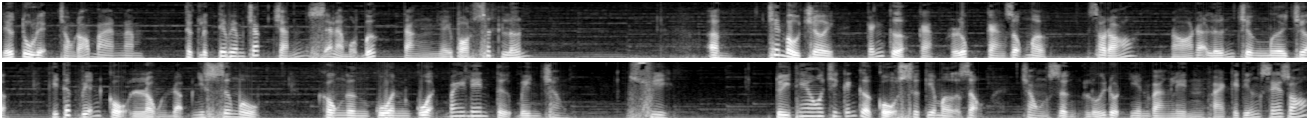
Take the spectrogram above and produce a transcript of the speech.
Nếu tu luyện trong đó 3 năm Thực lực tiêu viêm chắc chắn sẽ là một bước tăng nhảy vọt rất lớn. Âm Trên bầu trời Cánh cửa càng lúc càng rộng mở. Sau đó Nó đã lớn chừng 10 trượng Khí tức viễn cổ lồng đậm như sương mù Không ngừng cuồn cuộn bay lên từ bên trong. Suy Tùy theo trên cánh cửa cổ xưa kia mở rộng, trong rừng núi đột nhiên vang lên vài cái tiếng xé gió.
